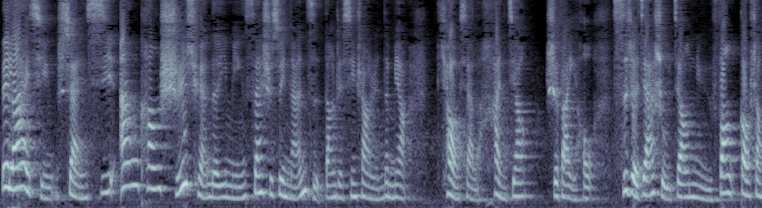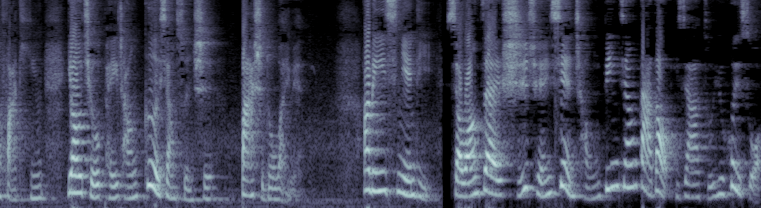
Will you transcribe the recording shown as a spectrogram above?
为了爱情，陕西安康石泉的一名三十岁男子当着心上人的面跳下了汉江。事发以后，死者家属将女方告上法庭，要求赔偿各项损失八十多万元。二零一七年底，小王在石泉县城滨江大道一家足浴会所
